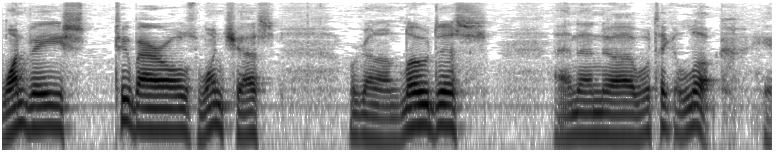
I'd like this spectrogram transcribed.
one vase, two barrels, one chest. We're going to unload this and then uh, we'll take a look here.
